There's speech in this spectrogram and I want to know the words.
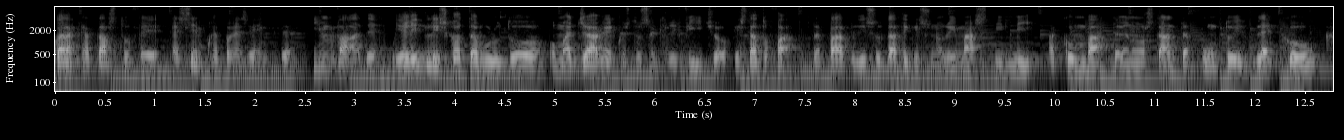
Qua catastrofe è sempre presente, invade e Ridley Scott ha voluto omaggiare questo sacrificio che è stato fatto da parte dei soldati che sono rimasti lì a combattere nonostante appunto il Black Hawk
